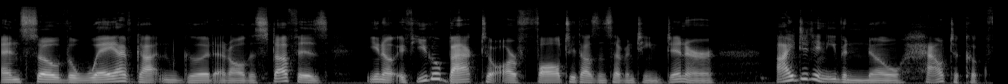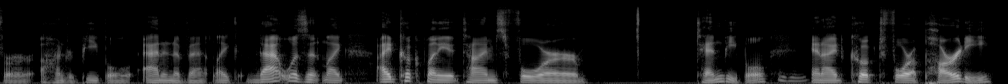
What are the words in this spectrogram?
and so the way i've gotten good at all this stuff is you know if you go back to our fall 2017 dinner I didn't even know how to cook for a hundred people at an event. Like that wasn't like I'd cooked plenty of times for ten people, Mm-hmm. and I'd cooked for a party,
